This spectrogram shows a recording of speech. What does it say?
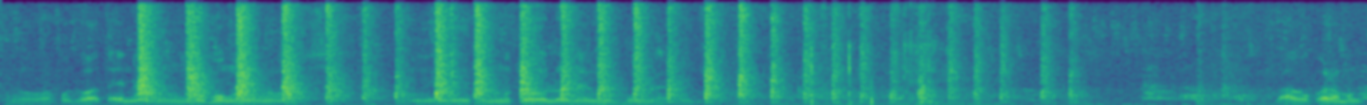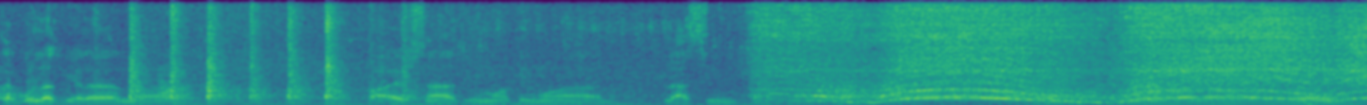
So, paggawa tayo ng bubong yun, eh, tumutulo na yung bubong natin. Bago pa lang magtagulat, kailangan na paayos natin yung mga, ating mga ano, lasing. Kaya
